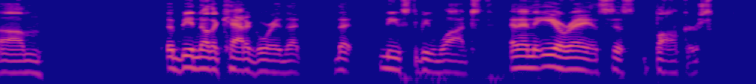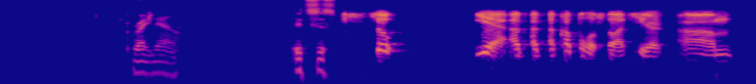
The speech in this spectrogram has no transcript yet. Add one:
Um, it'd be another category that that needs to be watched. And then the ERA is just bonkers right now. It's just so. Yeah, a, a couple of thoughts here. Um,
